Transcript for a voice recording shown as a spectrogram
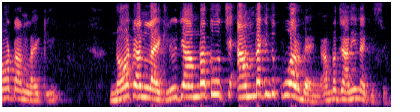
not unlikely not unlikely যে আমরা তো হচ্ছে আমরা কিন্তু কুয়ার ব্যাংক আমরা জানি না কিছু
